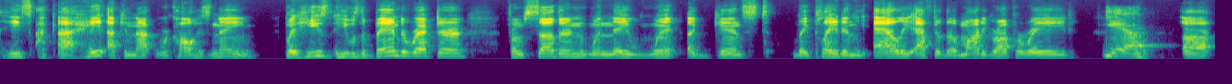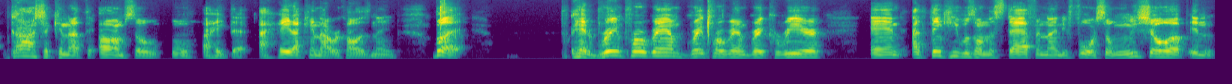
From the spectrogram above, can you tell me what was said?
he's I, I hate I cannot recall his name, but he's he was the band director from Southern when they went against they played in the alley after the Mardi Gras parade. Yeah. Uh gosh, I cannot think. Oh, I'm so oh, I hate that. I hate I cannot recall his name. But had a brilliant program, great program, great career. And I think he was on the staff in 94. So when we show up in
